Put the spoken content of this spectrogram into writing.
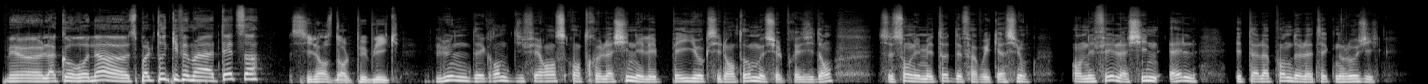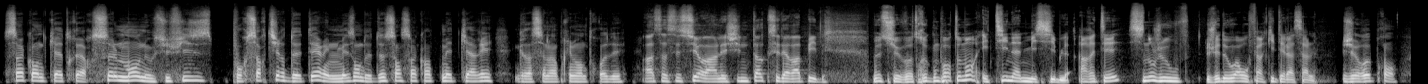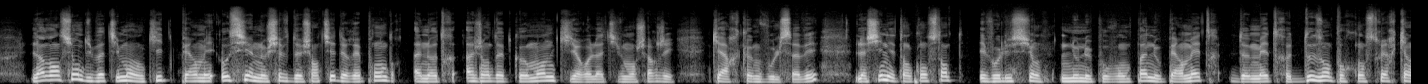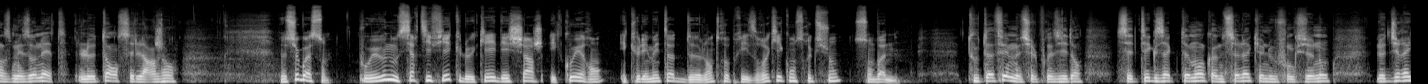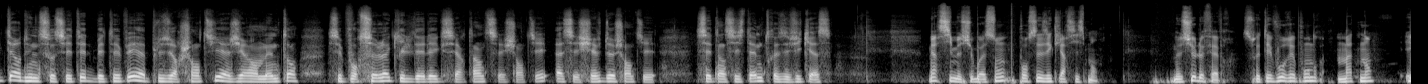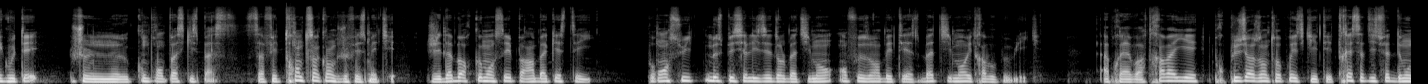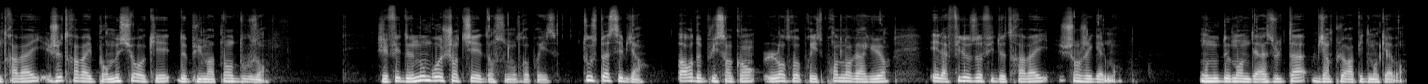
Mais euh, la corona, euh, c'est pas le truc qui fait mal à la tête, ça? Silence dans le public. L'une des grandes différences entre la Chine et les pays occidentaux, Monsieur le Président, ce sont les méthodes de fabrication. En effet, la Chine, elle, est à la pointe de la technologie. 54 heures seulement nous suffisent pour sortir de terre une maison de 250 mètres carrés grâce à l'imprimante 3D. Ah, ça c'est sûr, hein, les Shintok, c'est des rapides. Monsieur, votre comportement est inadmissible. Arrêtez, sinon je, vais vous- je vais devoir vous faire quitter la salle. Je reprends. L'invention du bâtiment en kit permet aussi à nos chefs de chantier de répondre à notre agenda de commande qui est relativement chargé. Car, comme vous le savez, la Chine est en constante évolution. Nous ne pouvons pas nous permettre de mettre deux ans pour construire 15 maisonnettes. Le temps, c'est de l'argent. Monsieur Boisson, Pouvez-vous nous certifier que le cahier des charges est cohérent et que les méthodes de l'entreprise Requet Construction sont bonnes? Tout à fait, Monsieur le Président. C'est exactement comme cela que nous fonctionnons. Le directeur d'une société de BTP a plusieurs chantiers à gérer en même temps. C'est pour cela qu'il délègue certains de ses chantiers à ses chefs de chantier. C'est un système très efficace. Merci Monsieur Boisson pour ces éclaircissements. Monsieur Lefebvre, souhaitez-vous répondre maintenant? Écoutez, je ne comprends pas ce qui se passe. Ça fait 35 ans que je fais ce métier. J'ai d'abord commencé par un bac STI, pour ensuite me spécialiser dans le bâtiment en faisant un BTS bâtiment et travaux publics. Après avoir travaillé pour plusieurs entreprises qui étaient très satisfaites de mon travail, je travaille pour Monsieur Roquet depuis maintenant 12 ans. J'ai fait de nombreux chantiers dans son entreprise. Tout se passait bien. Or, depuis 5 ans, l'entreprise prend de l'envergure et la philosophie de travail change également. On nous demande des résultats bien plus rapidement qu'avant.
